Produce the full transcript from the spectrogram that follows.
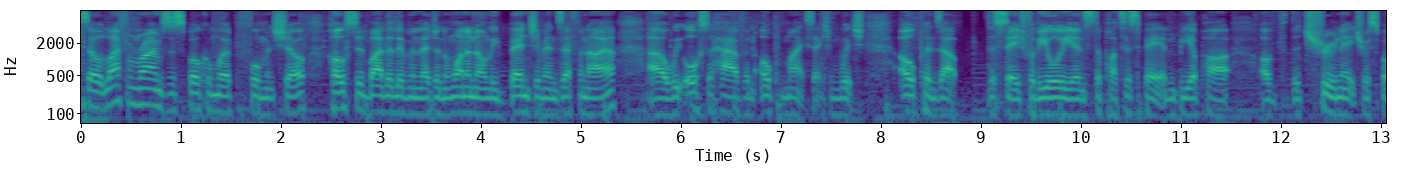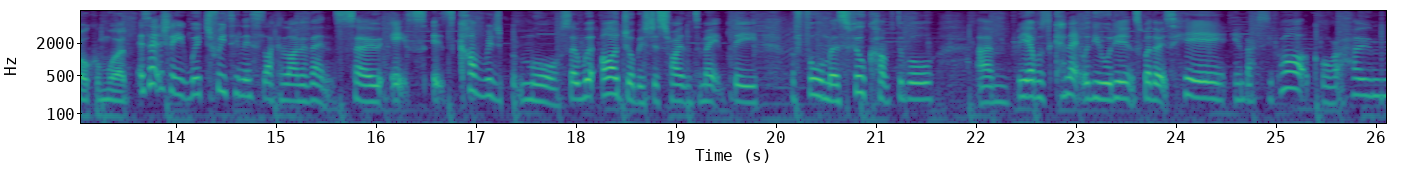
So, Life and Rhymes is a spoken word performance show hosted by the living legend, the one and only Benjamin Zephaniah. Uh, we also have an open mic section which opens up the stage for the audience to participate and be a part of the true nature of spoken word. Essentially, we're treating this like a live event, so it's it's coverage but more. So we're, our job is just trying to make the performers feel comfortable, um, be able to connect with the audience, whether it's here in Battersea Park or at home.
